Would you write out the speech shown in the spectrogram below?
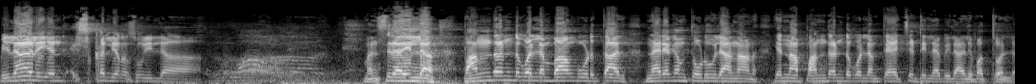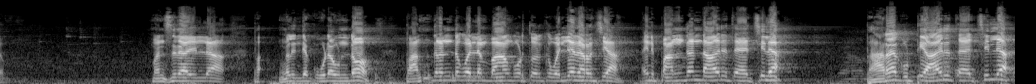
ബിലാൽ ഇഷ്കല്യ റസൂലില്ല മനസ്സിലായില്ല? പന്ത്രണ്ട് കൊല്ലം ബാങ്ക് കൊടുത്താൽ നരകം തൊടൂല എന്നാണ്. എന്നാൽ പന്ത്രണ്ട് കൊല്ലം തേച്ചിട്ടില്ല ബിലാൽ പത്ത് കൊല്ലം. മനസ്സിലായില്ല? നിങ്ങളിന്റെ കൂടെ ഉണ്ടോ? പന്ത്രണ്ട് കൊല്ലം ബാങ്ക് കൊടുത്തവർക്ക് വലിയ നിറച്ചാ അതിന് പന്ത്രണ്ട് ആര് തേച്ചില്ല? പറ കുട്ടി ആര് തേച്ചില്ല.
